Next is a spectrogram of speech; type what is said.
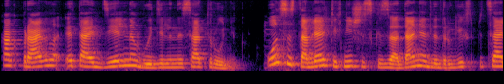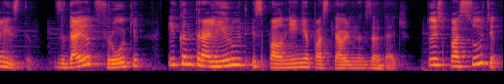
Как правило, это отдельно выделенный сотрудник. Он составляет технические задания для других специалистов, задает сроки и контролирует исполнение поставленных задач. То есть, по сути,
